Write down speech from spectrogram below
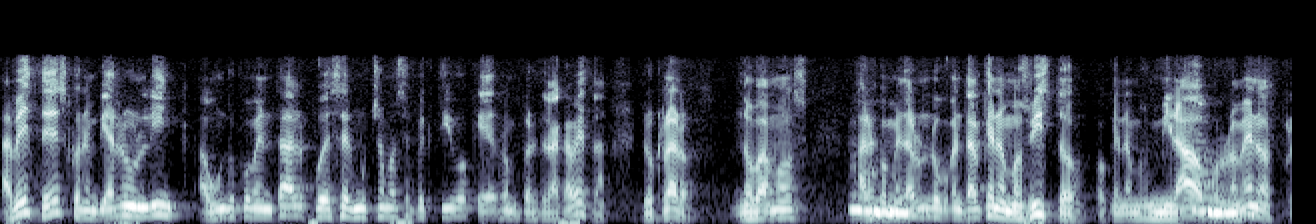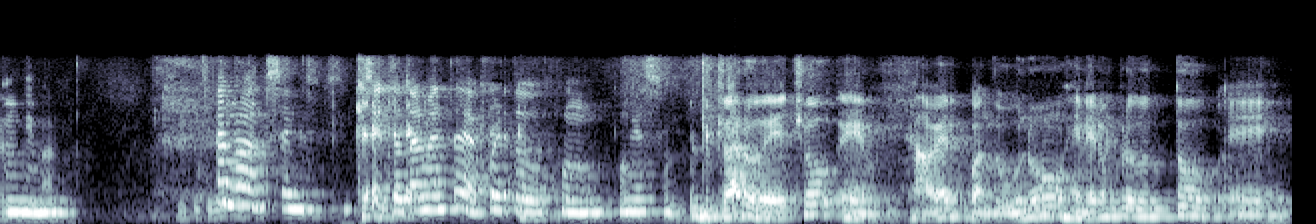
a veces con enviarle un link a un documental puede ser mucho más efectivo que romperte la cabeza. Pero claro, no vamos a recomendar un documental que no hemos visto o que no hemos mirado, por lo menos, por encima. Ah, no, sí, sí, totalmente de acuerdo con, con, eso. Claro, de hecho, eh, a ver, cuando uno genera un producto, eh,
